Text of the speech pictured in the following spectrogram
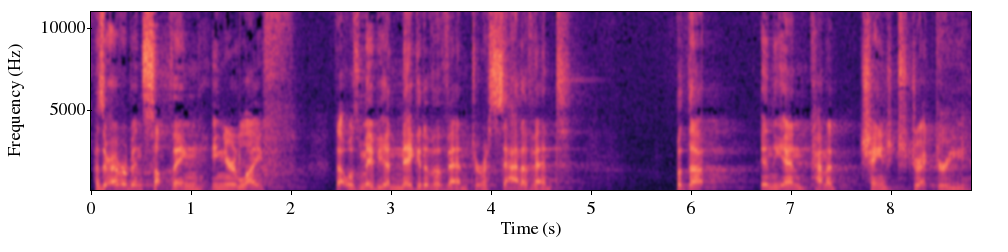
Has there ever been something in your life that was maybe a negative event or a sad event, but that in the end kind of changed trajectory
